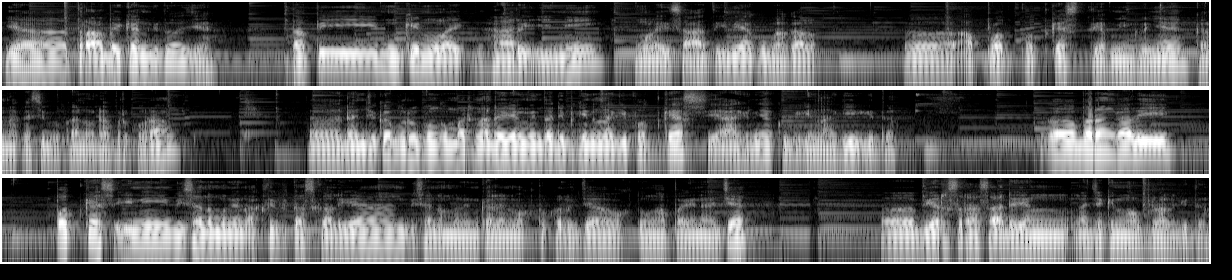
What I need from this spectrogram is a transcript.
ya terabaikan gitu aja. Tapi mungkin mulai hari ini, mulai saat ini aku bakal uh, upload podcast tiap minggunya karena kesibukan udah berkurang. Uh, dan juga berhubung kemarin ada yang minta dibikinin lagi podcast ya akhirnya aku bikin lagi gitu. Uh, barangkali podcast ini bisa nemenin aktivitas kalian bisa nemenin kalian waktu kerja waktu ngapain aja uh, biar serasa ada yang ngajakin ngobrol gitu.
